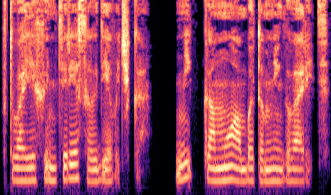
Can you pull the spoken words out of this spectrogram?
«В твоих интересах, девочка, никому об этом не говорить,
